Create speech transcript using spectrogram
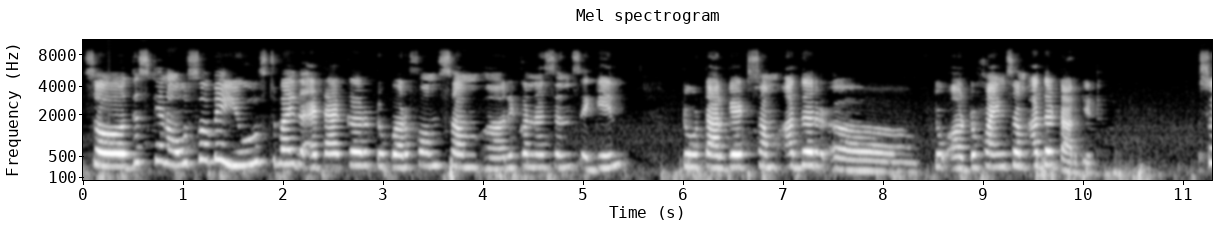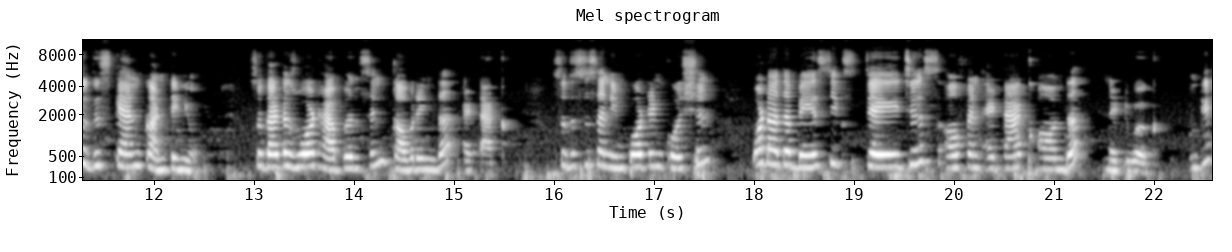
So this can also be used by the attacker to perform some uh, reconnaissance again to target some other uh, to or to find some other target. So this can continue so that is what happens in covering the attack. So this is an important question. What are the basic stages of an attack on the network? Okay.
